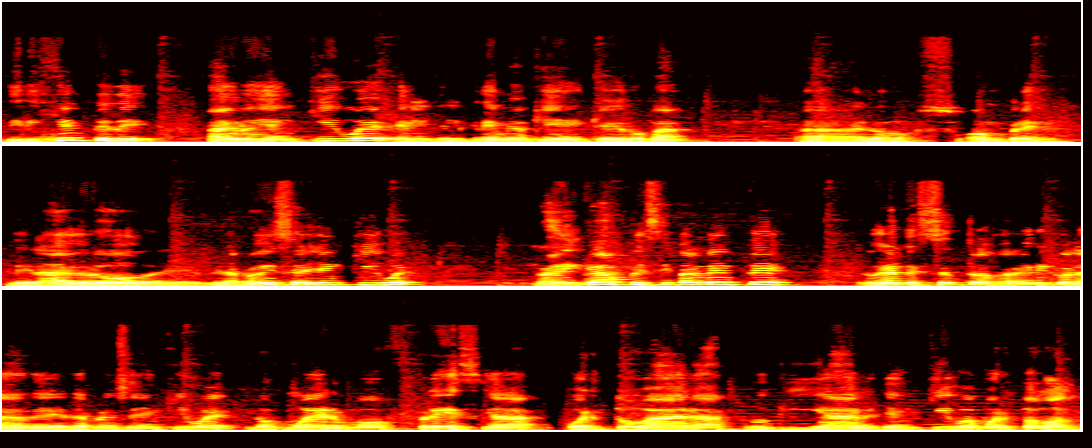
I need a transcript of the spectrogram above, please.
dirigente de Agro Yanquihue, el, gremio que, agrupa a los hombres del agro eh, de la provincia de Yanquihue, radicados principalmente en los grandes centros agrícolas de, de la provincia de Yanquihue, Los Muermos, Fresia, Puerto Vara, Frutillar, Yanquihue, Puerto Montt.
